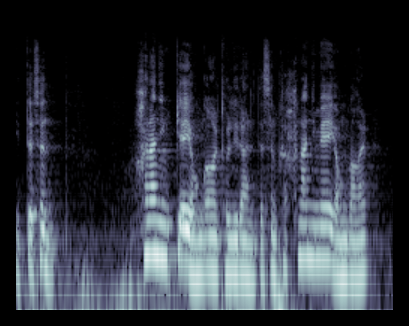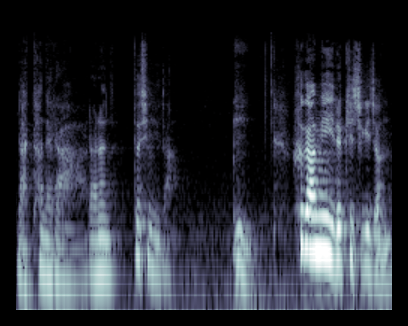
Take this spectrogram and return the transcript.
이 뜻은 하나님께 영광을 돌리라는 뜻은 그 하나님의 영광을 나타내라라는 뜻입니다. 흑암이 일으키시기 전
